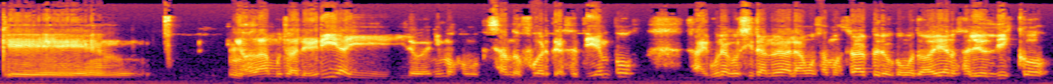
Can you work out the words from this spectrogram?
que mm, nos da mucha alegría y, lo venimos como pisando fuerte hace tiempo. alguna cosita nueva la vamos a mostrar, pero como todavía no salió el disco,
